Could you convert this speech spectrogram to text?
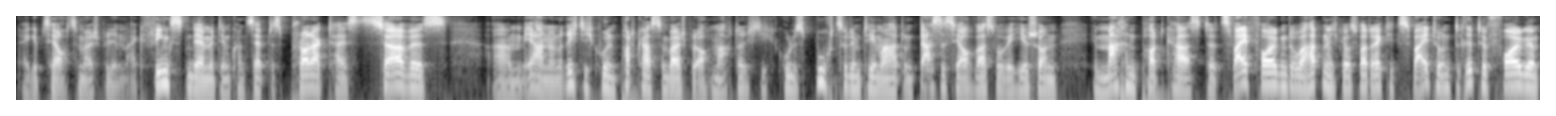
Da gibt es ja auch zum Beispiel den Mike Pfingsten, der mit dem Konzept des Productized Service ähm, ja, einen richtig coolen Podcast zum Beispiel auch macht, ein richtig cooles Buch zu dem Thema hat. Und das ist ja auch was, wo wir hier schon im Machen-Podcast äh, zwei Folgen drüber hatten. Ich glaube, es war direkt die zweite und dritte Folge,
